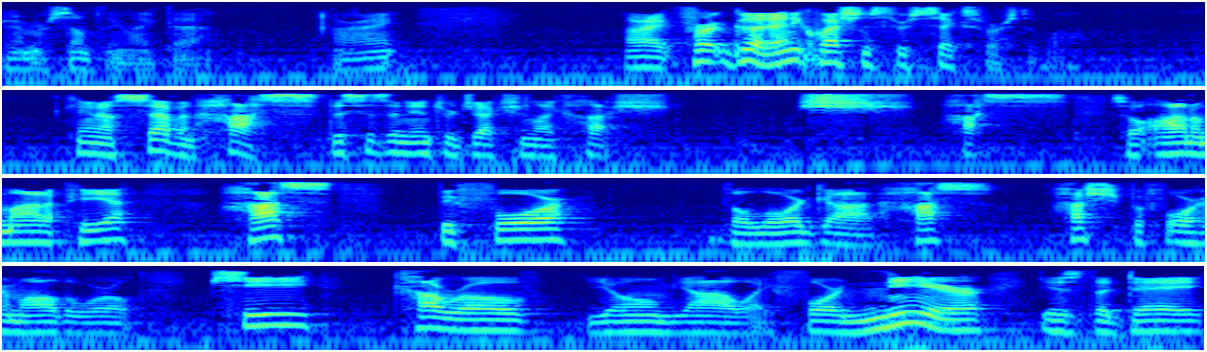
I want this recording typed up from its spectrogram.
him or something like that. All right? All right. For, good. Any questions through 6, first of all? Okay, oh now 7. Has. This is an interjection like hush. Shh. Has. So onomatopoeia. Has before the Lord God. Has. Hush before him all the world. Ki karov yom Yahweh. For near is the day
